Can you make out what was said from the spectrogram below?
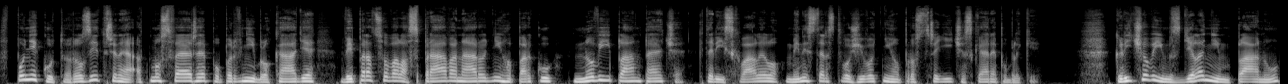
V poněkud rozjitřené atmosféře po první blokádě vypracovala zpráva Národního parku nový plán péče, který schválilo Ministerstvo životního prostředí České republiky. Klíčovým sdělením plánu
